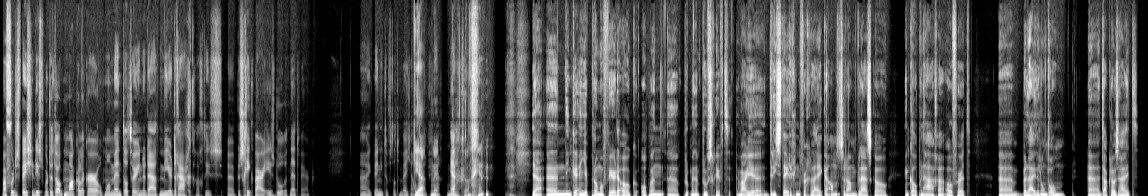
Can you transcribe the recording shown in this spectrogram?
Maar voor de specialist wordt het ook makkelijker op het moment dat er inderdaad meer draagkracht is, uh, beschikbaar is door het netwerk. Uh, ik weet niet of dat een beetje antwoord ja, nee, ja. Wel, ja. ja uh, Nienke, en je promoveerde ook op een, met een proefschrift waar je drie steden ging vergelijken: Amsterdam, Glasgow en Kopenhagen, over het beleid rondom dakloosheid.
